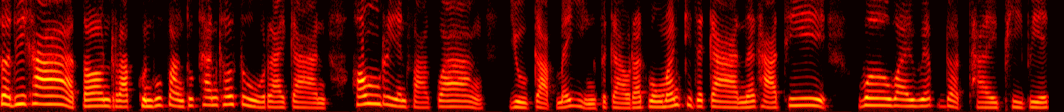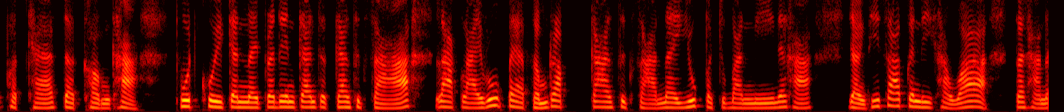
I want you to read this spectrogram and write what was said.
สวัสดีค่ะ ต้อนรับคุณผู้ฟังทุกท่านเข้าสู่รายการห้องเรียนฟ้ากว้าง อยู่กับแม่หญิงสกาวรัฐวงมั่นกิจการนะคะที่ www.thaipbspodcast.com ค่ะ พูดคุยกันในประเด็นการจัดการศึกษาหลากหลายรูปแบบสำหรับการศึกษาในยุคปัจจุบันนี้นะคะ อย่างที่ทราบกันดีค่ะว่า สถาน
